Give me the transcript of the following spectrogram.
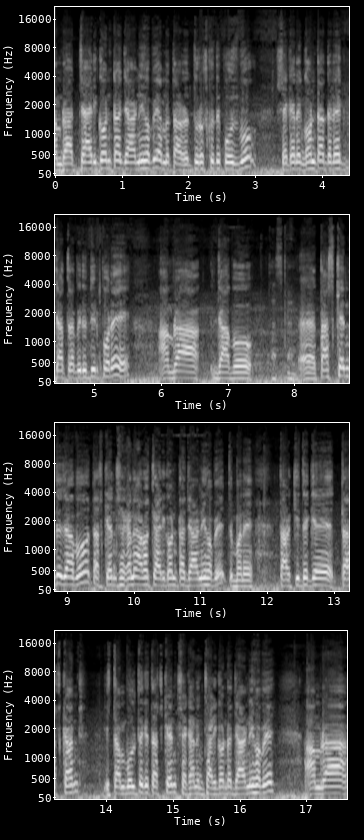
আমরা চার ঘণ্টা জার্নি হবে। আমরা তার তুরস্কতে পৌঁছবো। সেখানে ঘণ্টা দেড়েক যাত্রা বিরতির পরে আমরা যাব তাসকেন্তে যাব। তাসকেন্ট সেখানে আরও চার ঘণ্টা জার্নি হবে। মানে টার্কি থেকে তাসকান্ট ইস্তাম্বুল থেকে তাসকেন্ট সেখানে চার ঘণ্টা জার্নি হবে। আমরা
